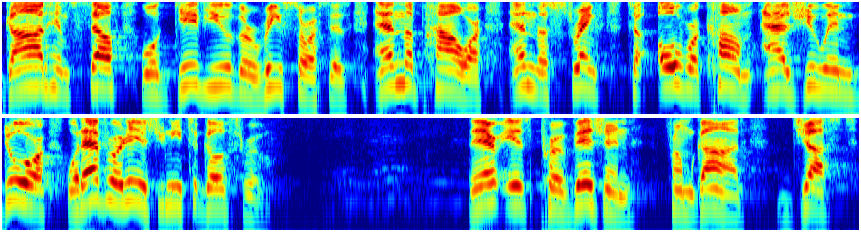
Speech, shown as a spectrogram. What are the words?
God Himself will give you the resources and the power and the strength to overcome as you endure whatever it is you need to go through. There is provision from God just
